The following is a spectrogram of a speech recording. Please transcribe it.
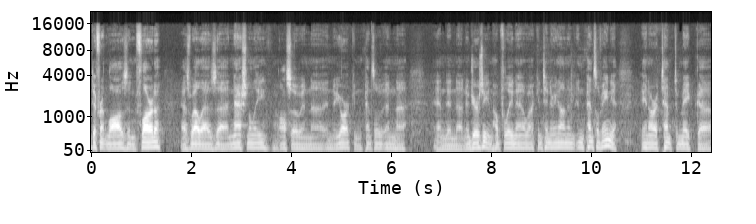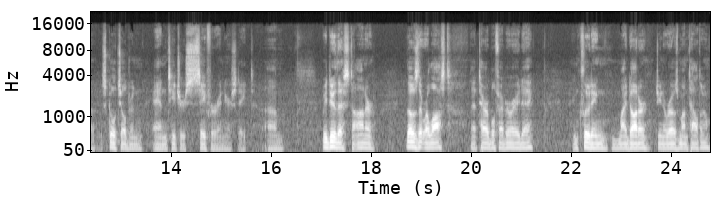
different laws in Florida as well as nationally, also in, in New York and Pennsylvania and in uh, New Jersey, and hopefully now uh, continuing on in, in, Pennsylvania in our attempt to make uh, school children and teachers safer in your state. Um, we do this to honor those that were lost that terrible February day, including my daughter, Gina Rose Montalto.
